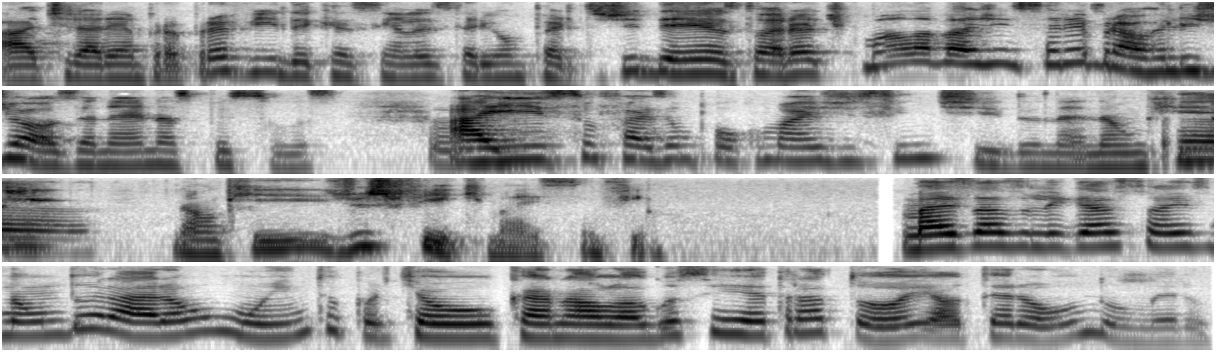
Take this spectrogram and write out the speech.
a tirarem a própria vida, que assim elas estariam perto de Deus. Então era tipo uma lavagem cerebral religiosa, né, nas pessoas. Uhum. Aí isso faz um pouco mais de sentido, né? Não que é. não que justifique, mas enfim. Mas as ligações não duraram muito, porque o canal logo se retratou e alterou o número.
